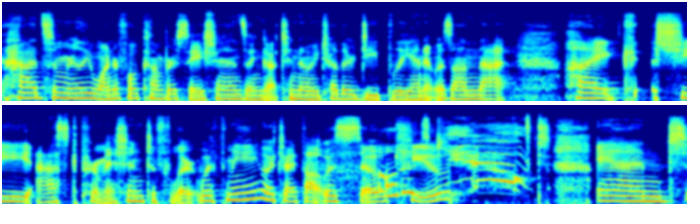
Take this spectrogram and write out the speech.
had some really wonderful conversations and got to know each other deeply. And it was on that hike, she asked permission to flirt with me, which I thought was so oh, cute. cute. And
